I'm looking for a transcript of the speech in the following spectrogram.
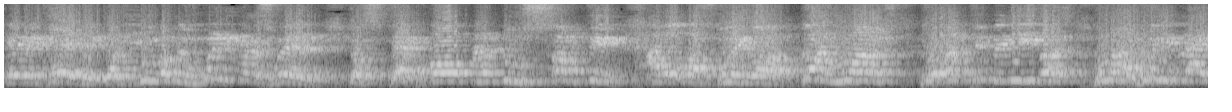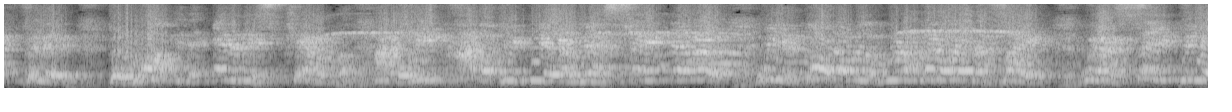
and help but you will be willing as well to step up and do something about what's going on. God wants productive believers who are willing like Philip to walk in the enemy's camp and wreak havoc in there. We are saying never, we are going over the we are going over the fight. We are saying to you,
